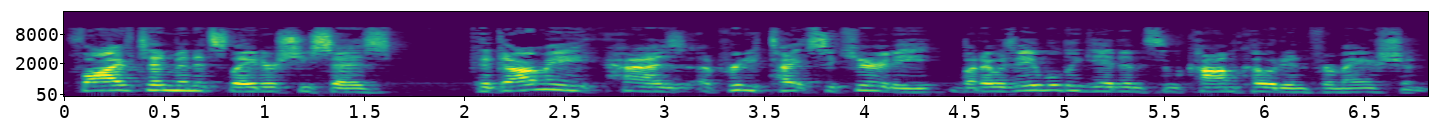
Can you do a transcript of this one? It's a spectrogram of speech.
Five, ten minutes later, she says, Kagami has a pretty tight security, but I was able to get in some comcode information.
